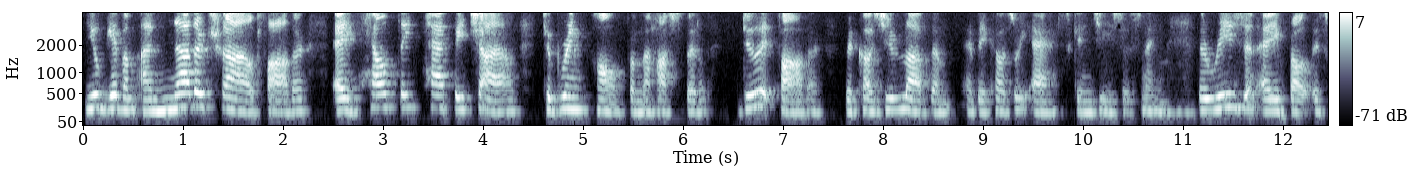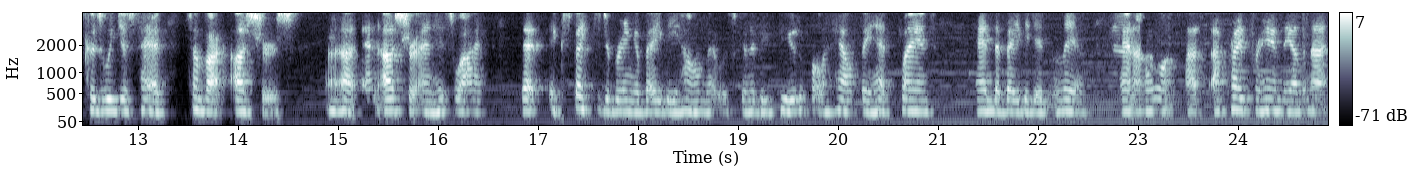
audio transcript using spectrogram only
you'll give them another child, Father, a healthy, happy child to bring home from the hospital. Do it, Father, because you love them and because we ask in Jesus' name. Mm-hmm. The reason, April, is because we just had some of our ushers, uh, mm-hmm. uh, an usher and his wife, that expected to bring a baby home that was going to be beautiful and healthy, had plans, and the baby didn't live. And I want I, I, prayed for him the other night,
